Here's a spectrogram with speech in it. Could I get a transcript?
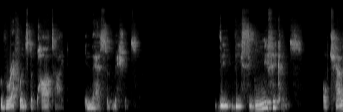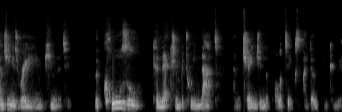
have referenced apartheid in their submissions. The, the significance of challenging Israeli impunity, the causal connection between that and a change in the politics, I don't think can be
